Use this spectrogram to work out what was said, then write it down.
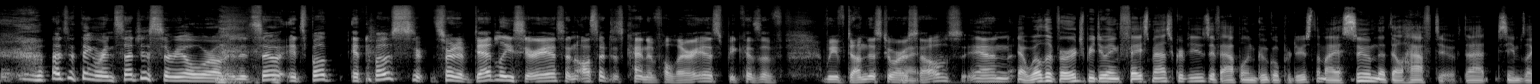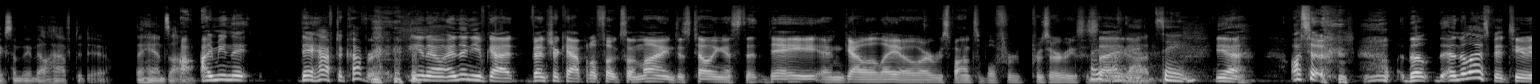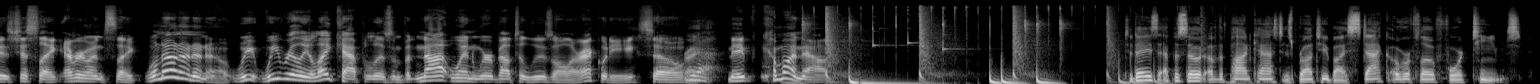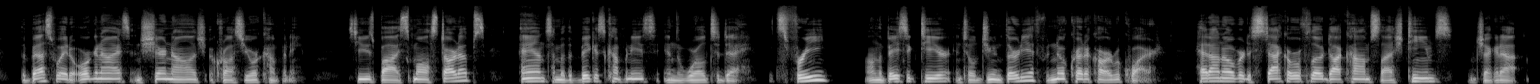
That's the thing. We're in such a surreal world, and it's so it's both it's both sort of deadly serious and also just kind of hilarious because of we've done this to ourselves. Right. And yeah, will The Verge be doing face mask reviews if Apple and Google produce them? I assume that they'll have to. That seems like something they'll have to do. The hands on. I mean, they they have to cover it, you know. And then you've got venture capital folks online just telling us that they and Galileo are responsible for preserving society. Oh Same. Yeah. Also, the and the last bit too is just like everyone's like, well, no, no, no, no. We we really like capitalism, but not when we're about to lose all our equity. So right. yeah. maybe come on now. Today's episode of the podcast is brought to you by Stack Overflow for Teams the best way to organize and share knowledge across your company. It's used by small startups and some of the biggest companies in the world today. It's free on the basic tier until June 30th with no credit card required. Head on over to stackoverflow.com slash teams and check it out.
